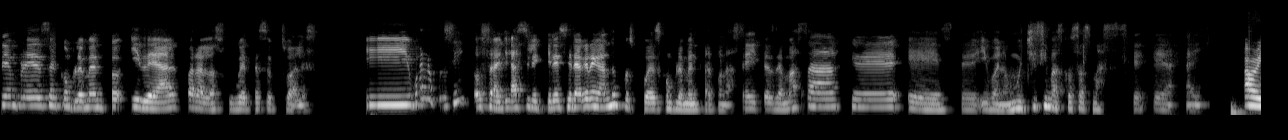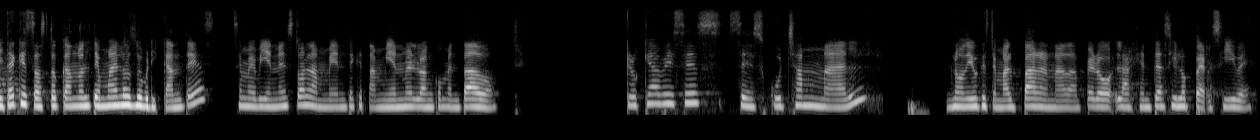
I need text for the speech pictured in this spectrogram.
Siempre es el complemento ideal para los juguetes sexuales. Y bueno, pues sí, o sea, ya si le quieres ir agregando, pues puedes complementar con aceites de masaje, este, y bueno, muchísimas cosas más que, hay. Ahorita que estás tocando el tema de los lubricantes, se me viene esto a la mente que también me lo han comentado. Creo que a veces se escucha mal, no digo que esté mal para nada, pero la gente así lo percibe.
